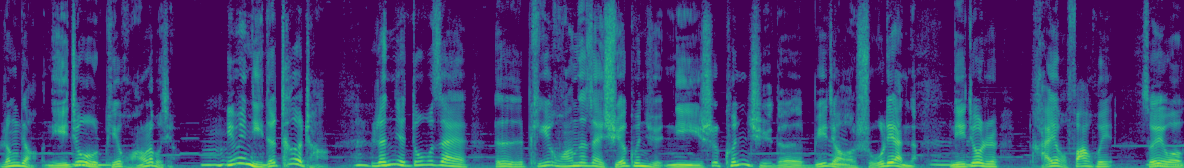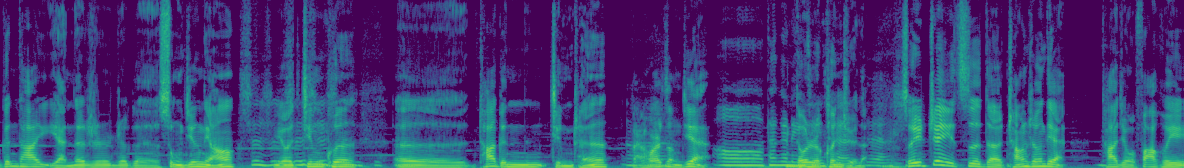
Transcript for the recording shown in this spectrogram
扔掉，你就皮黄了不行，嗯因为你的特长嗯，人家都在呃皮黄的在学昆曲，你是昆曲的比较熟练的，你就是还要发挥。所以我跟他演的是这个宋京娘，有京昆呃，他跟景晨、百花赠剑，哦，他跟林都是昆曲的。所以这次的长生殿，他就发挥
